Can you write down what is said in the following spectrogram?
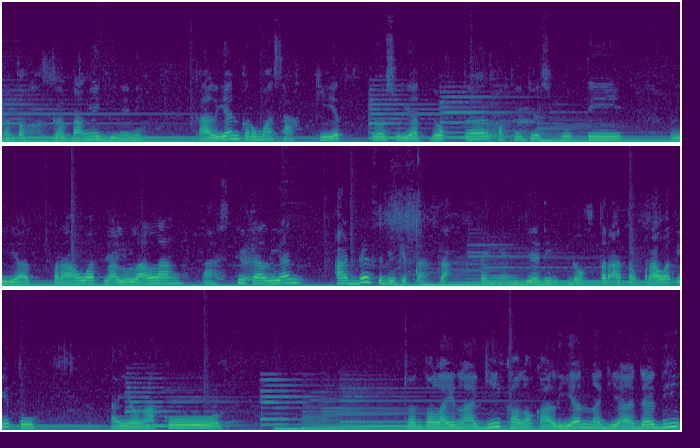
Contoh gampangnya gini nih, kalian ke rumah sakit, terus lihat dokter pakai jas putih, lihat perawat lalu lalang, pasti kalian ada sedikit rasa pengen jadi dokter atau perawat itu. Ayo ngaku. Contoh lain lagi kalau kalian lagi ada di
